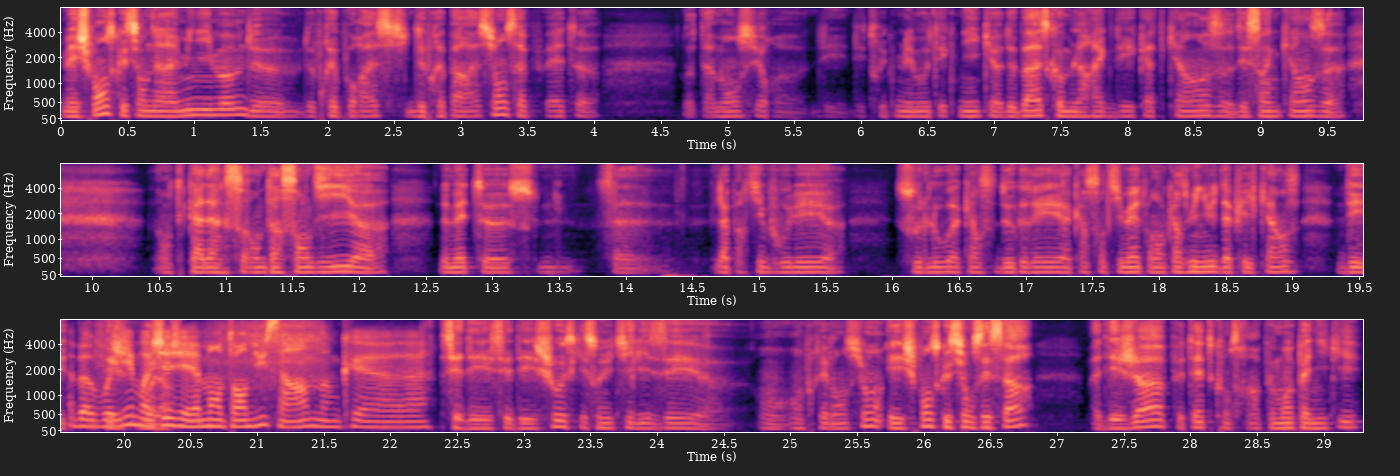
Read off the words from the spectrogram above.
Mais je pense que si on a un minimum de, de, préparation, de préparation, ça peut être euh, notamment sur des, des, trucs mnémotechniques de base, comme la règle des 4-15, des 5-15, en cas d'incendie, de mettre la partie brûlée sous de l'eau à 15 degrés, à 15 cm pendant 15 minutes, d'appeler le 15. Des, ah bah, vous voyez, moi j'ai jamais entendu ça. Hein, donc euh... C'est des, des, choses qui sont utilisées euh, en, prévention. Et je pense que si on sait ça, bah déjà, peut-être qu'on sera un peu moins paniqué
